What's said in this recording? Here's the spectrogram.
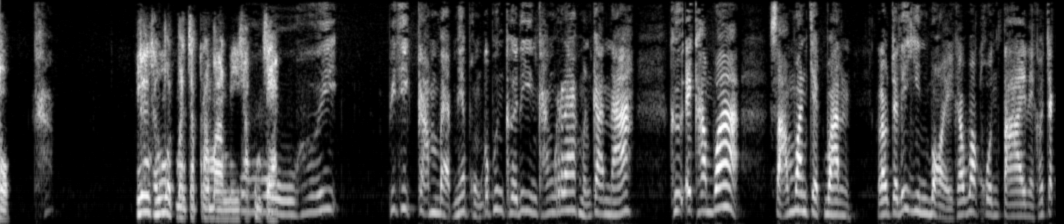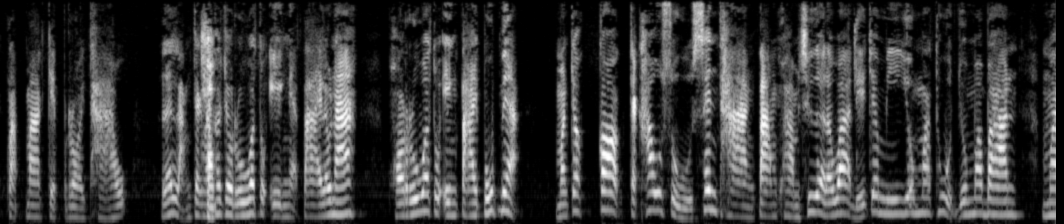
จบครับเรื่องทั้งหมดมันจะประมาณนี้ครับคุณแจ็คโอ้เฮ้ย พิธีกรรมแบบนี้ผมก็เพิ่งเคยได้ยินครั้งแรกเหมือนกันนะ คือไอ้คำว่าสามวันเจ็ดวัน เราจะได้ยินบ่อยครับว่าคนตายเนี่ยเขาจะกลับมาเก็บรอยเท้า และหลังจากนั้นเขาจะรู้ว่าตัวเองเนี่ยตายแล้วนะ พอรู้ว่าตัวเองตายปุ๊บเนี่ย มันก็ก็จะเข้าสู่เส้นทางตามความเชื่อแล้วว่า เดี๋ยวจะมียมมาทูตยมมาบาล มา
